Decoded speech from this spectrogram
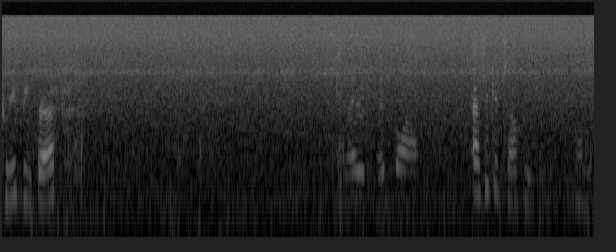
creepy, bruh. Road is pitch black. As you can tell, we don't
